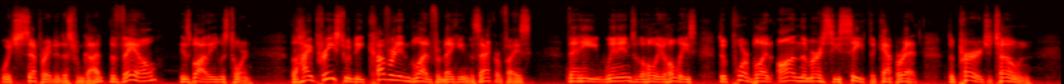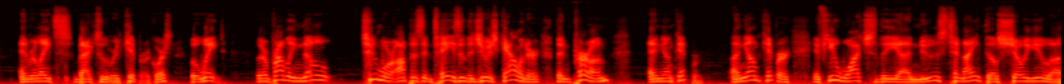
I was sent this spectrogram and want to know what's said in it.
which separated us from God, the veil, his body, was torn. The high priest would be covered in blood from making the sacrifice then he went into the Holy of Holies to pour blood on the mercy seat, the kapparet, to purge, atone, and relates back to the word kippur, of course. But wait, there are probably no two more opposite days in the Jewish calendar than Purim and Yom Kippur. On Yom Kippur, if you watch the uh, news tonight, they'll show you. Uh,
